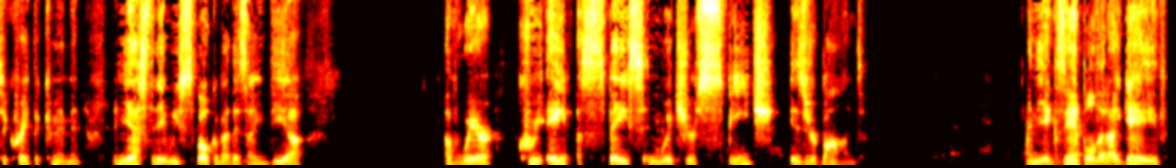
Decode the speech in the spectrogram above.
to create the commitment. And yesterday we spoke about this idea of where create a space in which your speech is your bond. And the example that I gave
